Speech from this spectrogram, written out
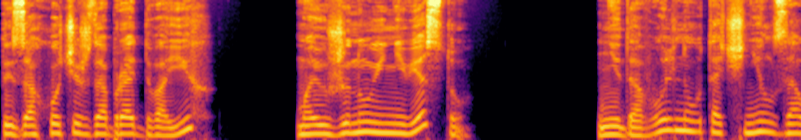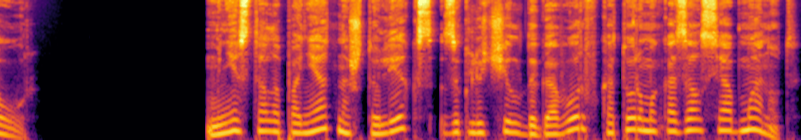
Ты захочешь забрать двоих? Мою жену и невесту? Недовольно уточнил Заур. Мне стало понятно, что Лекс заключил договор, в котором оказался обманут.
